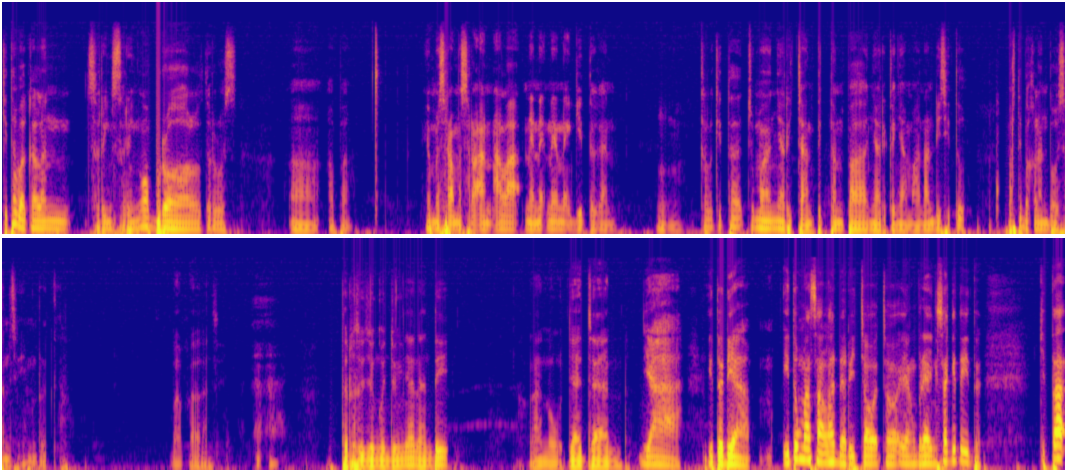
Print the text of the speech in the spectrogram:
kita bakalan sering-sering ngobrol terus eh, apa? Ya mesra-mesraan ala nenek-nenek gitu kan. Kalau kita cuma nyari cantik tanpa nyari kenyamanan di situ pasti bakalan bosen sih menurutku. Bakalan sih. Terus ujung-ujungnya nanti anu jajan. Ya, itu dia. Itu masalah dari cowok-cowok yang brengsek itu itu. Kita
